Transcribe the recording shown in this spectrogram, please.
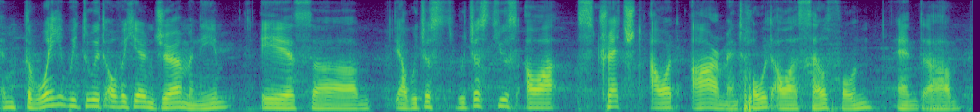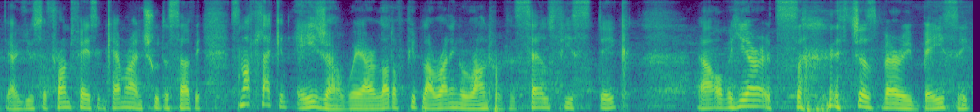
And the way we do it over here in Germany is, um, yeah, we just we just use our stretched out arm and hold our cell phone and um, yeah, use a front-facing camera and shoot a selfie. It's not like in Asia where a lot of people are running around with a selfie stick uh, over here, it's it's just very basic.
